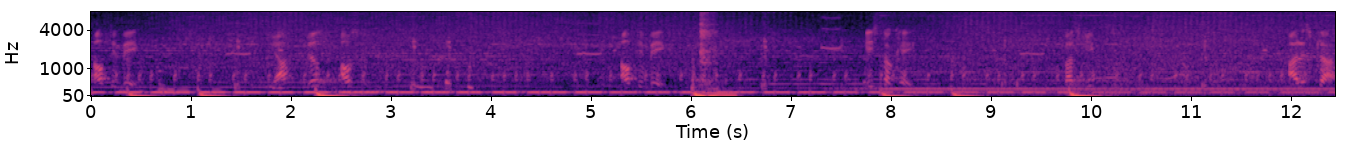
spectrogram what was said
Auf dem Weg. Ja, wird aus. Auf dem Weg. Ist okay. Was gibt's? Alles klar.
